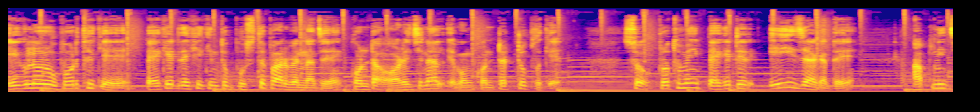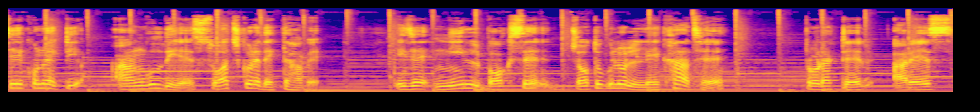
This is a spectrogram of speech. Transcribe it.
এগুলোর উপর থেকে প্যাকেট দেখে কিন্তু বুঝতে পারবেন না যে কোনটা অরিজিনাল এবং কোনটা ডুপ্লিকেট। সো, প্রথমেই প্যাকেটের এই জায়গাতে আপনি যে কোনো একটি আঙ্গুল দিয়ে সোয়াচ করে দেখতে হবে। এই যে নীল বক্সে যতগুলো লেখা আছে প্রোডাক্টের আরএস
